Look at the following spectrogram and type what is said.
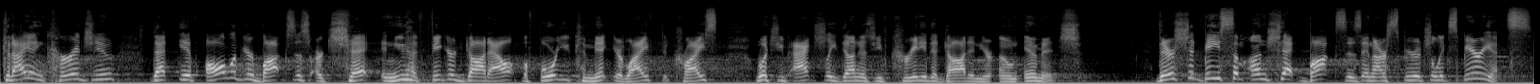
could I encourage you that if all of your boxes are checked and you have figured God out before you commit your life to Christ, what you've actually done is you've created a God in your own image. There should be some unchecked boxes in our spiritual experience.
